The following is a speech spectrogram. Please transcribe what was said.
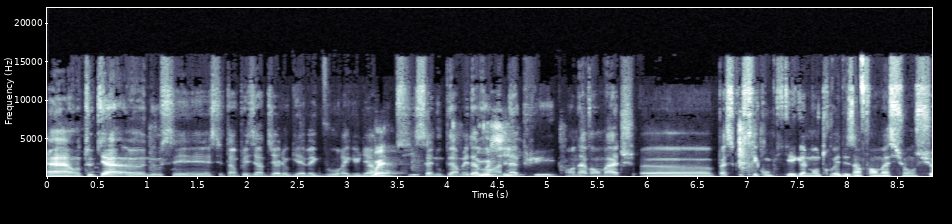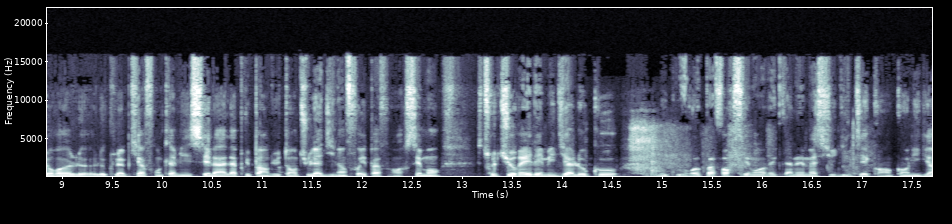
Euh, en tout cas, euh, nous, c'est un plaisir de dialoguer avec vous régulièrement aussi. Ça nous permet d'avoir un appui en avant-match euh, parce que c'est compliqué également de trouver des informations sur le, club qui affronte la MSC la, la plupart du temps. Tu l'as dit, l'info n'est pas forcément structurée. Les médias locaux ne couvrent pas forcément avec la même assiduité qu'en Ligue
